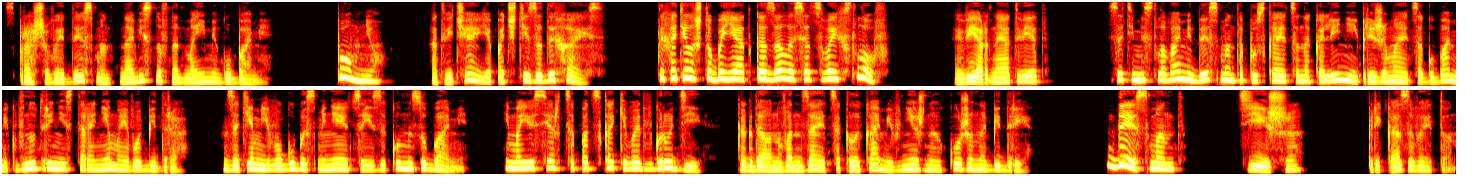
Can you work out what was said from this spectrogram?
спрашивает Десмонд, нависнув над моими губами. «Помню», — отвечаю я, почти задыхаясь. Ты хотел, чтобы я отказалась от своих слов?» «Верный ответ». С этими словами Десмонд опускается на колени и прижимается губами к внутренней стороне моего бедра. Затем его губы сменяются языком и зубами, и мое сердце подскакивает в груди, когда он вонзается клыками в нежную кожу на бедре. «Десмонд!» «Тише!» — приказывает он.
